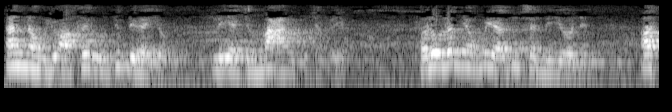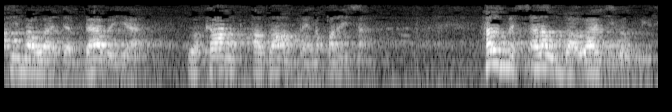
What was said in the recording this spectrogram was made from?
annahu yuakhiruu dibdhigayo liyajmaca inuu jamciyo falow lam yanwiya hadduusan niyoonin atima waa dambaabayaa wa kaanat qadaan bay noqonaysaa. Hal mas'ala un baa waajiba buu yihi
